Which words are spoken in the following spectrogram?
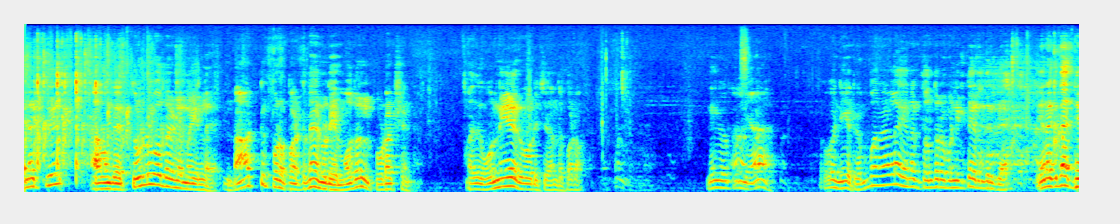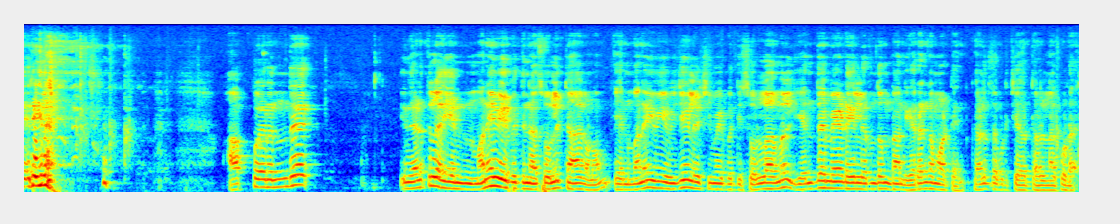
எனக்கு அவங்க துள்ளுவத இளமையில் நாட்டுப்புற பாட்டு தான் என்னுடைய முதல் ப்ரொடக்ஷன் அது ஒன் இயர் ஓடிச்சு அந்த படம். நீங்கள் ஒப்புமையா ஓ நீ ரொம்ப நாளாக எனக்கு தொந்தரவு பண்ணிக்கிட்டே இருந்திருக்க. எனக்கு தான் தெரியல. அப்போ இருந்து இந்த இடத்துல என் மனைவியை பற்றி நான் சொல்லித்தான் ஆகணும் என் மனைவி விஜயலட்சுமியை பற்றி சொல்லாமல் எந்த மேடையிலிருந்தும் நான் இறங்க மாட்டேன். கழுத்தை பிடிச்சவட்டாள்னா கூட.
